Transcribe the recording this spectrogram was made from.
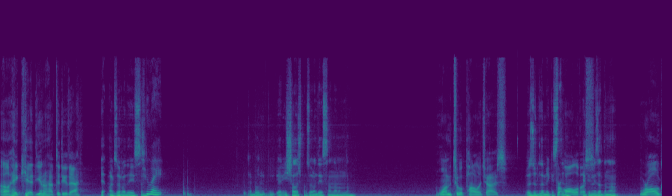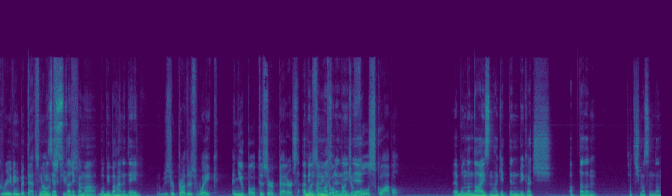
Oh, hey, kid, you don't have to do that. Yapmak zorunda değilsin. Too late. Bu, bu- yani iş çalışmak zorunda değilsin anlamında. Wanted to apologize. Özür dilemek istedim. all of us. Hepimiz adına. We're all grieving, but that's no Hepimiz excuse. yaşlılarık ama bu bir bahane değil. It was your brother's wake, and you both deserve better than listening to a bunch of fools squabble. Ve bundan daha iyisini hak ettiğin birkaç aptalın tartışmasından.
